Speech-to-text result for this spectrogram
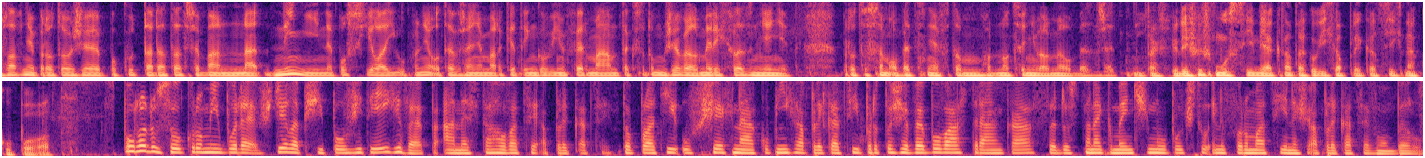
hlavně proto, že pokud ta data třeba na, nyní neposílají úplně otevřeně marketingovým firmám, tak se to může velmi rychle změnit. Proto jsem obecně v tom hodnocení velmi obezřetný. Takže když už musím, jak na takových aplikacích nakupovat? Z pohledu soukromí bude vždy lepší použít jejich web a nestahovat si aplikaci. To platí u všech nákupních aplikací, protože webová stránka se dostane k menšímu počtu informací než aplikace v mobilu.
